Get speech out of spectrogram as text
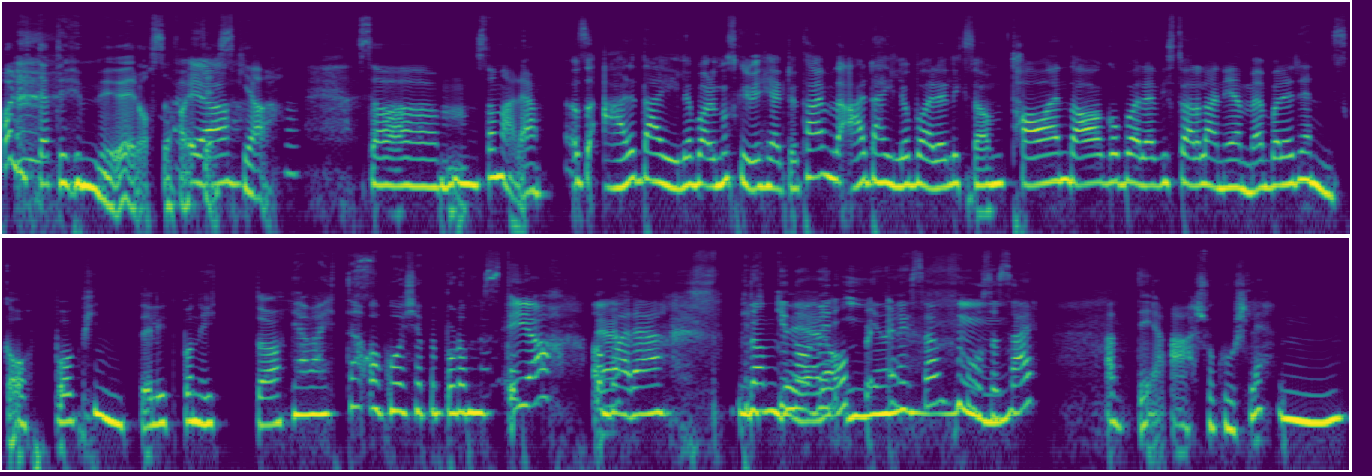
Og litt etter humør også, faktisk. Ja. Så mm, sånn er det. Og så er det deilig å bare, nå skriver vi helt ut her, men det er deilig å bare liksom ta en dag og bare, hvis du er alene hjemme, bare renske opp og pynte litt på nytt. Og, Jeg veit det. Å gå og kjøpe blomster. ja, Og bare prikken over opp. i-en, liksom. Kose seg. Ja, det er så koselig. Mm.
